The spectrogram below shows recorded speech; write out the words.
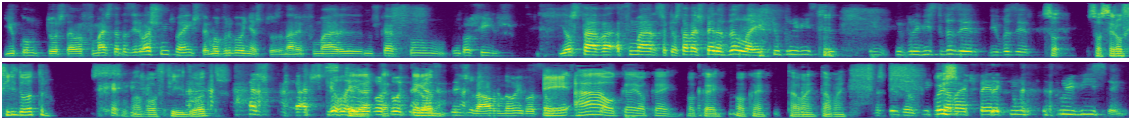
E o condutor estava a fumar estava a dizer: Eu acho muito bem, isto é uma vergonha as pessoas andarem a fumar eh, nos carros com, com os filhos. E ele estava a fumar, só que ele estava à espera da lei que o proibisse, que o proibisse de fazer. De o fazer. Só, só ser o filho do outro. Levava o filho do outro. acho, acho que ele era em relação a crianças em geral, não em relação é, Ah, ok, ok, ok, ok. Está bem, está bem. Mas quer dizer, o tipo pois... estava à espera que o proibissem.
